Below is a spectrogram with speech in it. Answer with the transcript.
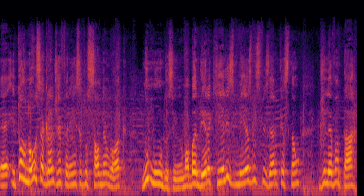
é, e tornou-se a grande referência do Southern Rock no mundo, assim, uma bandeira que eles mesmos fizeram questão de levantar.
